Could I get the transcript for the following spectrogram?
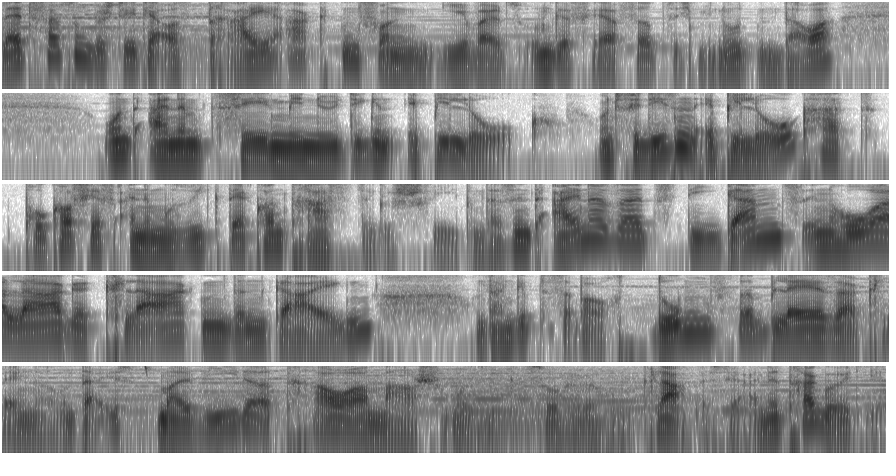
Ballettfassung besteht ja aus drei Akten von jeweils ungefähr 40 Minuten Dauer und einem zehnminütigen Epilog. Und für diesen Epilog hat Prokofjew eine Musik der Kontraste geschrieben. Da sind einerseits die ganz in hoher Lage klagenden Geigen und dann gibt es aber auch dumpfe Bläserklänge und da ist mal wieder Trauermarschmusik zu hören. Klar, ist ja eine Tragödie.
